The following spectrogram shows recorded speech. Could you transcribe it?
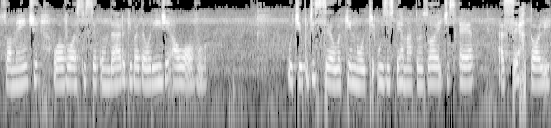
somente o ovócito secundário que vai dar origem ao óvulo. O tipo de célula que nutre os espermatozoides é a Sertoli.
